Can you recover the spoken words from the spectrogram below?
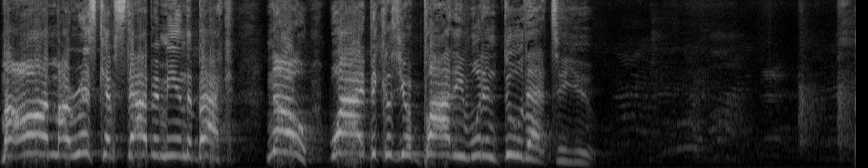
My arm, my wrist kept stabbing me in the back. No, why? Because your body wouldn't do that to you.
